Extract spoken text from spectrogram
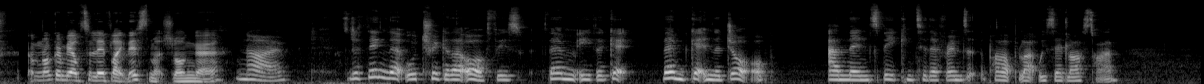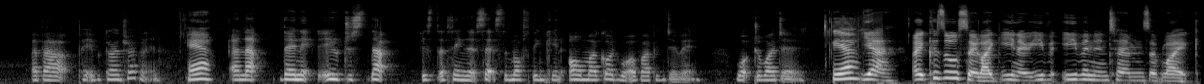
I'm not going to be able to live like this much longer. No. So the thing that will trigger that off is them either get them getting the job, and then speaking to their friends at the pub, like we said last time, about people going travelling. Yeah. and that then it it'll just that is the thing that sets them off thinking oh my god what have i been doing what do i do Yeah. Yeah, because also like you know even even in terms of like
